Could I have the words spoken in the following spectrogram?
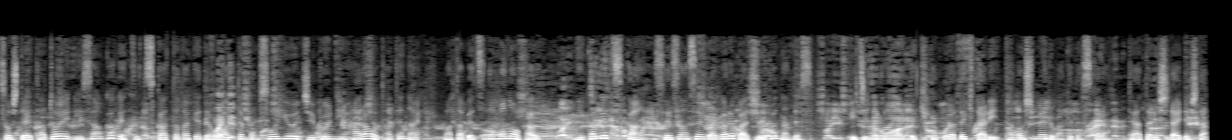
そしてたとえ2、3ヶ月使っただけで終わっても、そういう自分に腹を立てない、また別のものを買う、2ヶ月間生産性が上がれば十分なんです、1、2万円で企画ができたり、楽しめるわけですから、手当たり次第でした。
